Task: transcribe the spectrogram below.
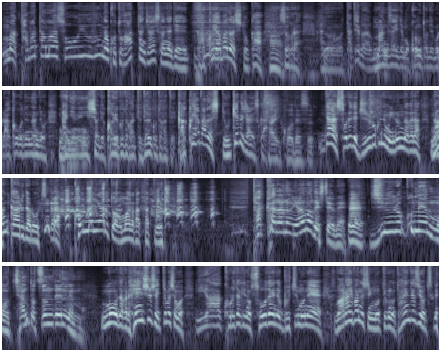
まあたまたまそういうふうなことがあったんじゃないですかね。で楽屋話とか、はい。そうほらあの例えば漫才でもコントでも落語で何でも何々一緒でこういうことがあってどういうことがあって楽屋話って受けるじゃないですか。最高です。だからそれで16人もいるんだから何かあるだろうっつったら こんなにあるとは思わなかったっていう。宝の山でしたよね、ええ。16年もちゃんと積んでんねんもん。もうだから編集者言ってましたもん。いやーこれだけの壮大な愚痴もね笑い話に持ってくの大変ですよっつって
